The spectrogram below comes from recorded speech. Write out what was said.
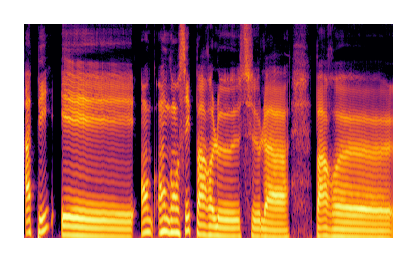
happé et engancé par le, la, par euh,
